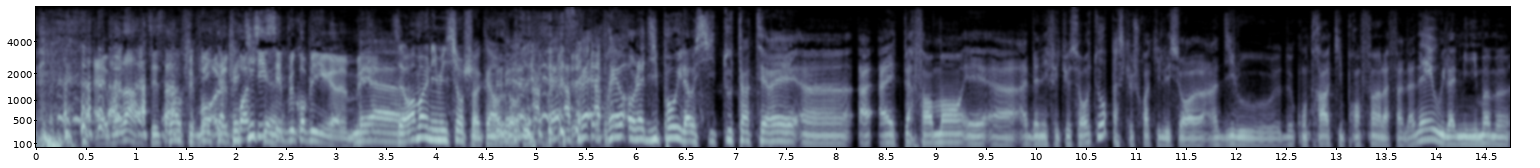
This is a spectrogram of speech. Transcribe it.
Eh, voilà, c'est ça. Donc, bon, le 3 athlétique, c'est euh, plus compliqué quand même. Mais, euh, C'est vraiment une émission choc hein, aujourd'hui. après, après, après, Oladipo, il a aussi tout intérêt euh, à, à être performant et à, à bien effectuer son retour parce que je crois qu'il est sur un deal ou, de contrat qui prend fin à la fin de l'année où il a le minimum, euh,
